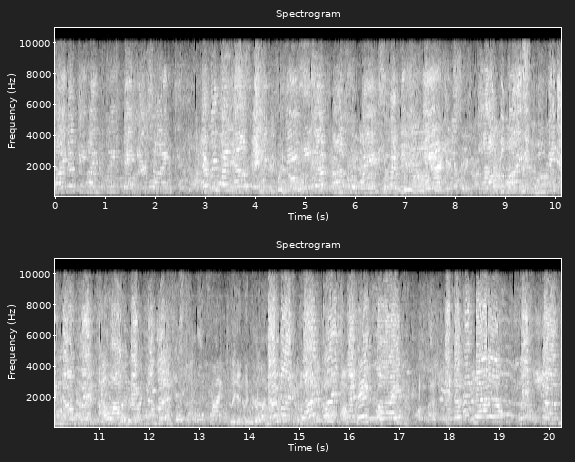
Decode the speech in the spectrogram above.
line up behind the please pay here sign. Everyone else, if you please step of the way so that we can gauge how the line is moving and know when to call the next number. Look at the crowd. Number one through twenty-five, it doesn't matter which, um,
